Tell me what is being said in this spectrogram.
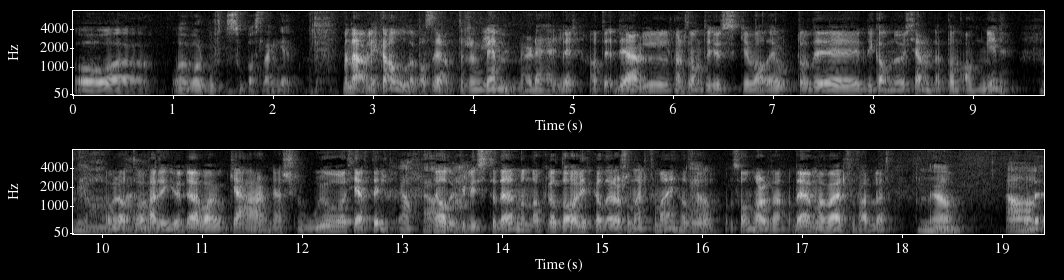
og, eh, og har vært borte såpass lenge. Men det er vel ikke alle pasienter som glemmer det heller? At de, de er vel kanskje sånn at de husker hva de har gjort, og de, de kan jo kjenne på en anger. over at, å herregud, jeg var jo gæren. Jeg slo jo Kjetil. Ja. Jeg hadde jo ikke lyst til det, men akkurat da virka det rasjonelt for meg. Altså, Sånn har det det. Det må jo være forferdelig forferdelig. Ja. Ja, Og, det,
